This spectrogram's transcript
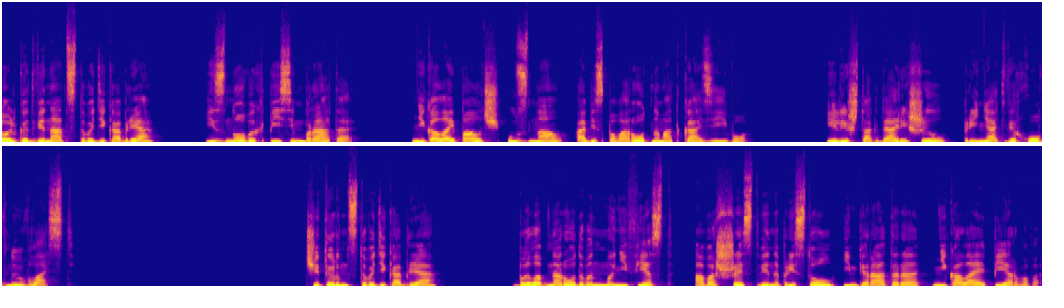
Только 12 декабря из новых писем брата Николай Павлович узнал о бесповоротном отказе его и лишь тогда решил принять верховную власть. 14 декабря был обнародован манифест о восшествии на престол императора Николая I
